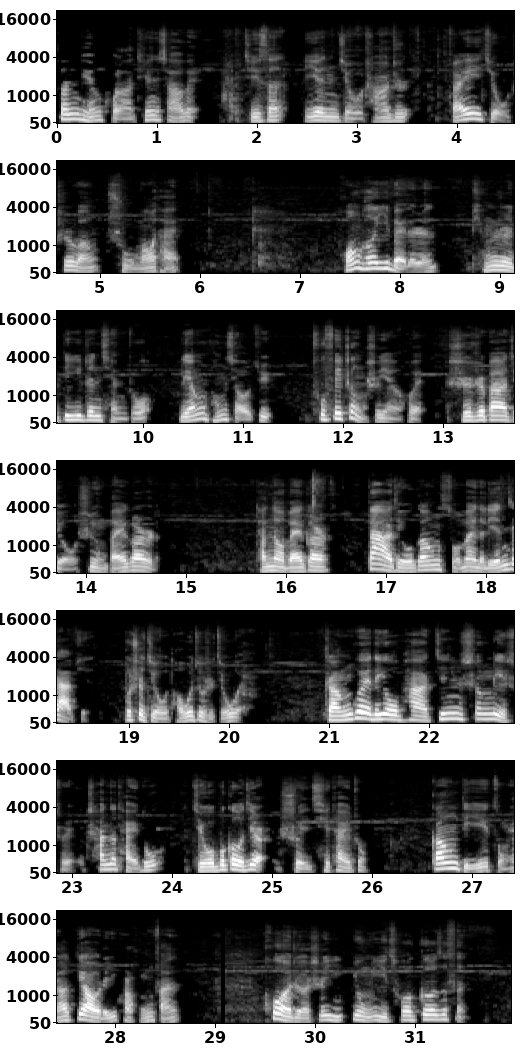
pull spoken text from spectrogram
酸甜苦辣天下味。其三，烟酒茶之白酒之王属茅台。黄河以北的人，平日低斟浅酌，凉棚小聚，除非正式宴会，十之八九是用白干的。谈到白干，大酒缸所卖的廉价品，不是酒头就是酒尾。掌柜的又怕金生丽水掺得太多，酒不够劲儿，水气太重，缸底总要吊着一块红矾，或者是用一撮鸽子粪，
